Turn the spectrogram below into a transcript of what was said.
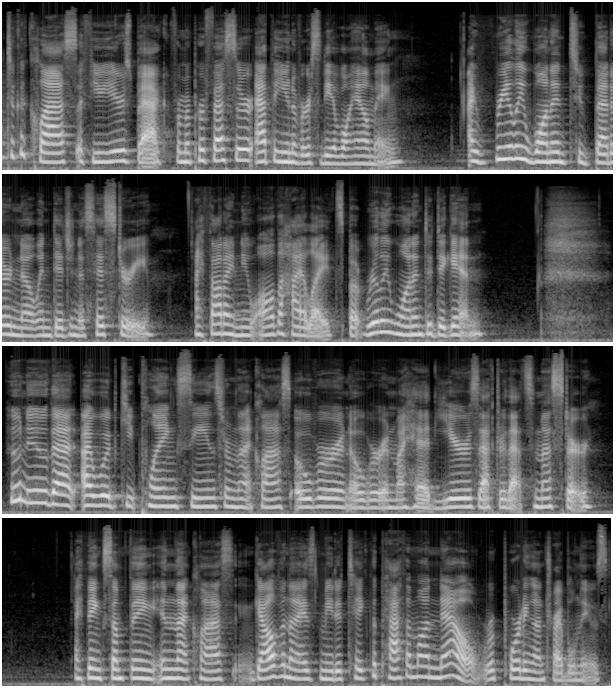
took a class a few years back from a professor at the University of Wyoming. I really wanted to better know Indigenous history. I thought I knew all the highlights, but really wanted to dig in. Who knew that I would keep playing scenes from that class over and over in my head years after that semester? I think something in that class galvanized me to take the path I'm on now, reporting on tribal news,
